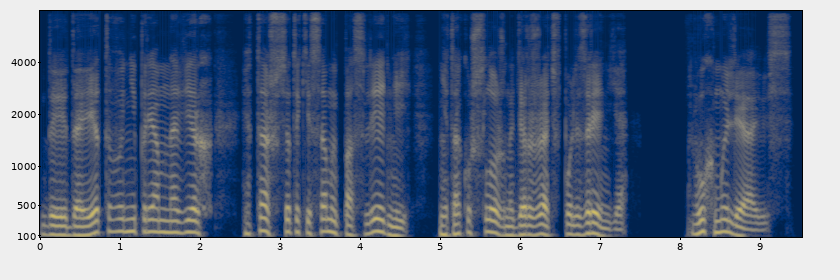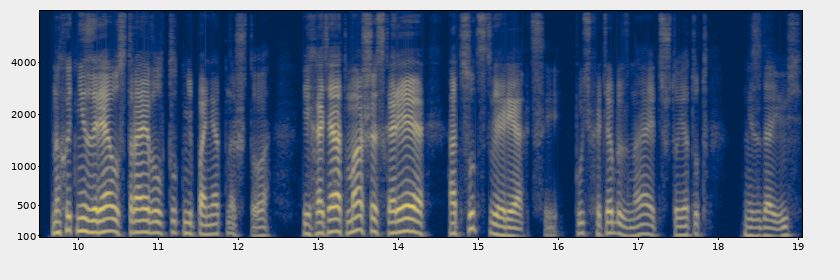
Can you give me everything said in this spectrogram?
да и до этого не прям наверх. Этаж все-таки самый последний, не так уж сложно держать в поле зрения. Ухмыляюсь. Но хоть не зря устраивал тут непонятно что. И хотя от Маши скорее отсутствие реакции, пусть хотя бы знает, что я тут не сдаюсь.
